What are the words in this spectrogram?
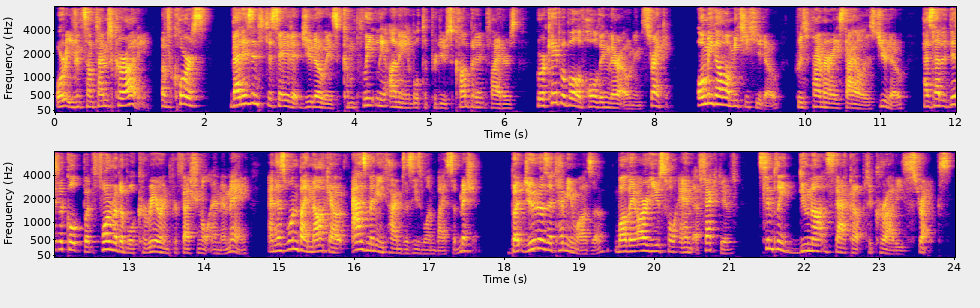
or even sometimes karate. Of course, that isn't to say that judo is completely unable to produce competent fighters who are capable of holding their own in striking. Omigawa Michihiro, whose primary style is judo, has had a difficult but formidable career in professional MMA, and has won by knockout as many times as he's won by submission. But judo's atemiwaza, while they are useful and effective, simply do not stack up to karate's strikes.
